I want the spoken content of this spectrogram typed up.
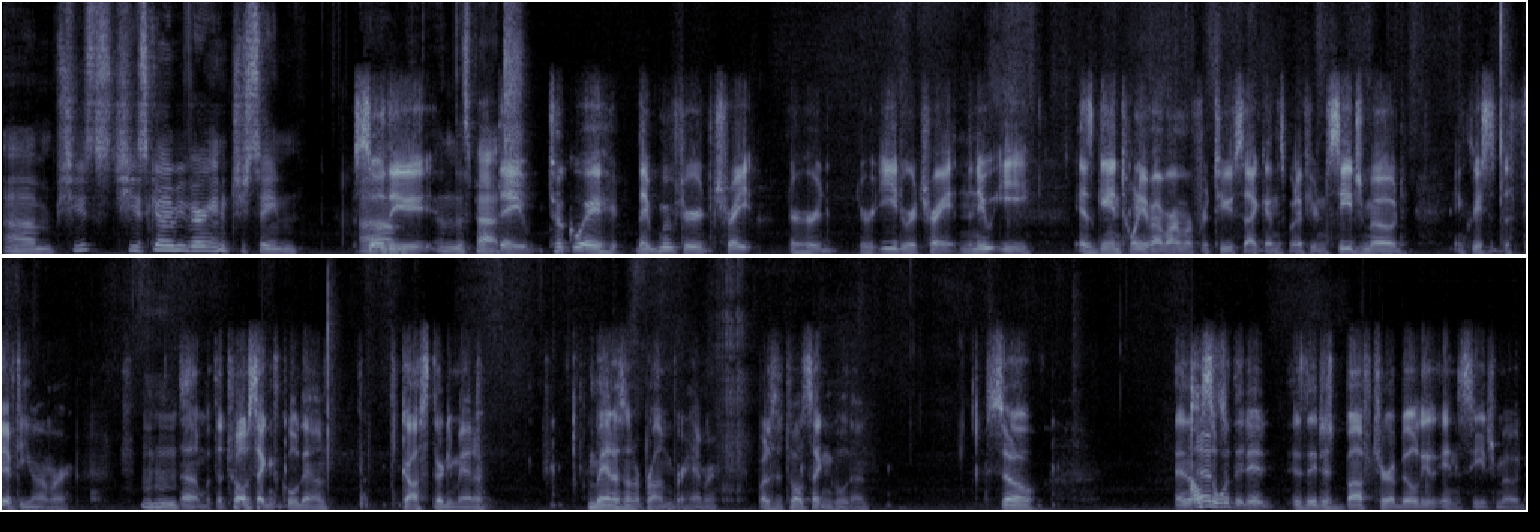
Um, she's she's going to be very interesting. So um, the in this patch, they took away they moved her trait or her her E to a trait, and the new E is gain 25 armor for two seconds, but if you're in siege mode, increases to 50 armor. Mhm. Um, with a 12 second cooldown, costs 30 mana. Mana's not a problem for hammer, but it's a 12 second cooldown. So, and also That's- what they did is they just buffed her ability in siege mode.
